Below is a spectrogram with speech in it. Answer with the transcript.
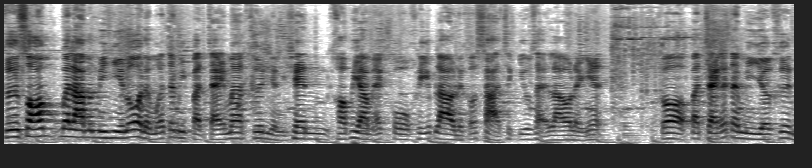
คือซ้อมเวลามันมีฮีโร่เนี่ยมันก็จะมีปัจจัยมากขึ้น อย่างเช่นเขาพยายามแอคโกคลิปเราหรือเขาสาดสกิลใส่เราอะไรเงี้ยก็ปัจจัยก็จะมีเยอะขึ้น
